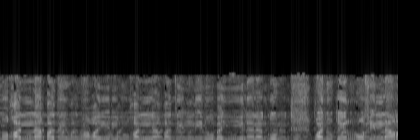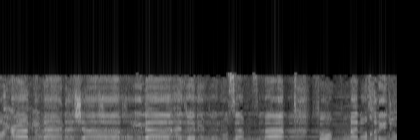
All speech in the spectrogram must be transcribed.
مخلقة وغير مخلقة لنبين لكم ونقر في الأرحام ما نشاء إلى أجل مسمى ثم نخرج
